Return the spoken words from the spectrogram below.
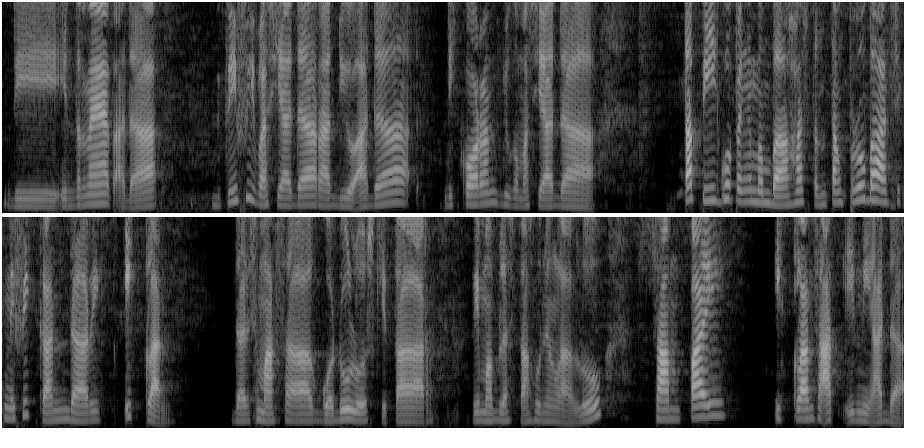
di internet. Ada di TV masih ada radio ada di koran juga masih ada. Tapi gue pengen membahas tentang perubahan signifikan dari iklan. Dari semasa gue dulu sekitar 15 tahun yang lalu sampai iklan saat ini ada.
